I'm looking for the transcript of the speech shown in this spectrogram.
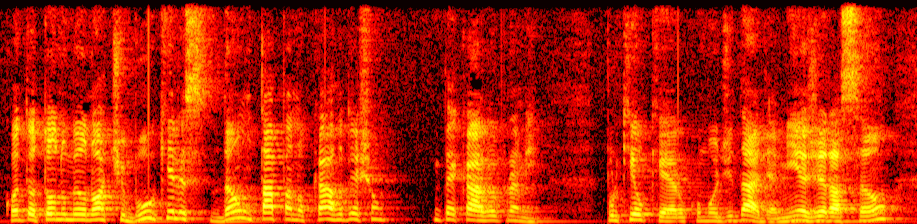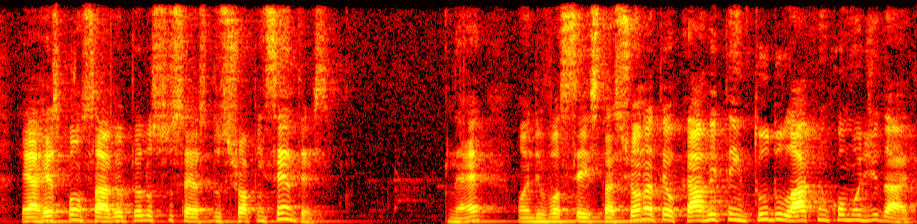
Enquanto eu estou no meu notebook, eles dão um tapa no carro, deixam impecável para mim. Porque eu quero comodidade. A minha geração é a responsável pelo sucesso dos shopping centers, né? Onde você estaciona teu carro e tem tudo lá com comodidade.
